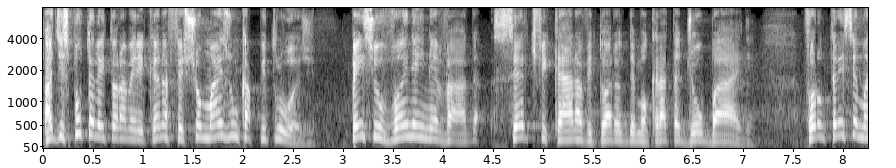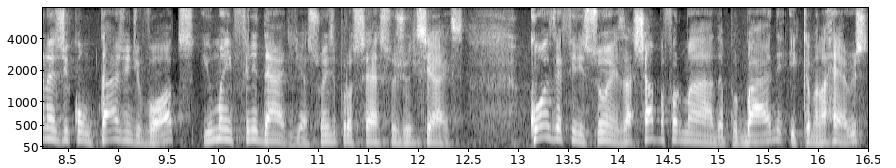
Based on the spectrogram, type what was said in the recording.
A disputa eleitoral americana fechou mais um capítulo hoje. Pensilvânia e Nevada certificaram a vitória do democrata Joe Biden. Foram três semanas de contagem de votos e uma infinidade de ações e processos judiciais. Com as definições, a chapa formada por Biden e Kamala Harris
